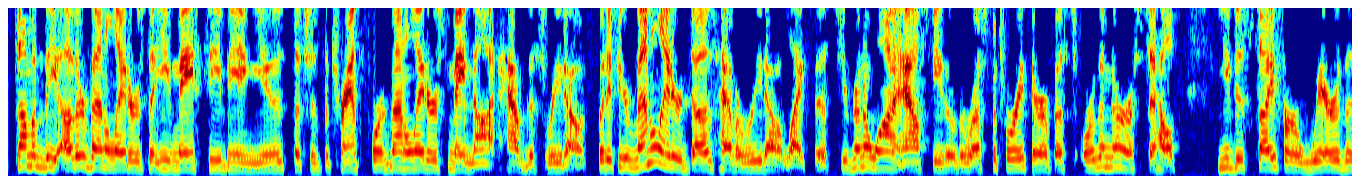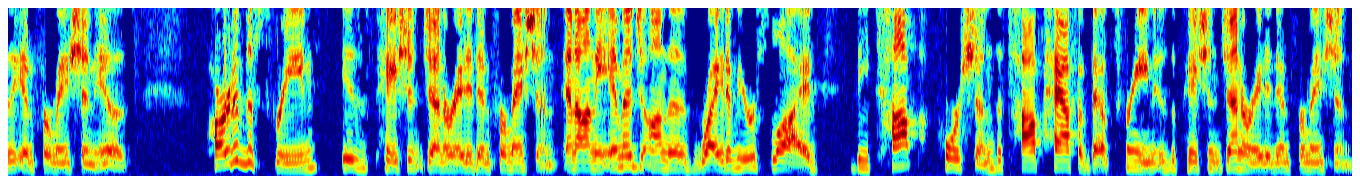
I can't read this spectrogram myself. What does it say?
Some of the other ventilators that you may see being used, such as the transport ventilators, may not have this readout. But if your ventilator does have a readout like this, you're going to want to ask either the respiratory therapist or the nurse to help you decipher where the information is. Part of the screen is patient generated information. And on the image on the right of your slide, the top portion, the top half of that screen is the patient generated information.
